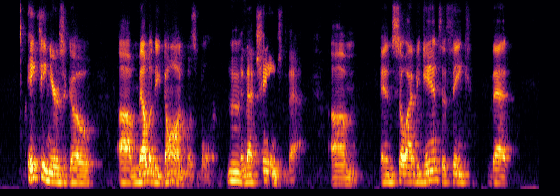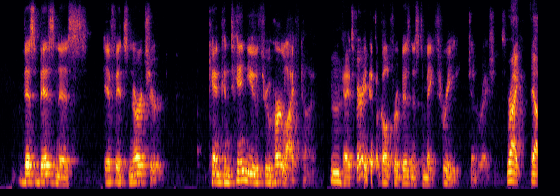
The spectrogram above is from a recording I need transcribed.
18 years ago, uh, Melody Dawn was born, mm. and that changed that. Um, and so I began to think that this business, if it's nurtured, can continue through her lifetime. Mm. Okay, it's very difficult for a business to make three generations. Right. Yeah.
